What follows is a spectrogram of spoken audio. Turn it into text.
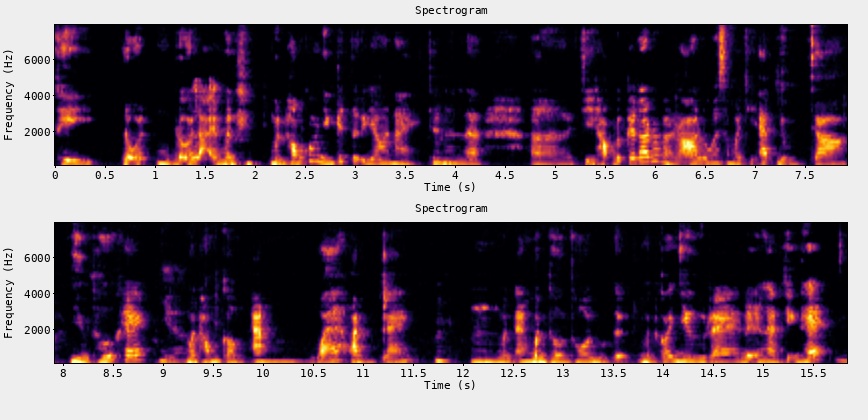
thì đổi đổi lại mình mình không có những cái tự do này. Cho Ừ. nên là à, chị học được cái đó rất là rõ luôn á xong rồi chị áp dụng cho nhiều thứ khác. Dạ. Mình không cần ăn quá hoành tráng Ừ. ừ, mình ăn bình thường thôi mình, có dư ra để làm chuyện khác Dạ.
